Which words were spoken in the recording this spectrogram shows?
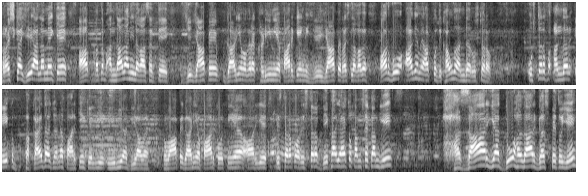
रश का ये आलम है कि आप मतलब अंदाज़ा नहीं लगा सकते। ये यहाँ पे गाड़ियाँ वगैरह खड़ी हुई हैं पार्किंग ये यहाँ पे रश लगा हुआ है और वो आगे मैं आपको दिखाऊँगा अंदर, उस तरफ़। उस तरफ़ अंदर एक बकायदा जो है ना पार्किंग के लिए एरिया दिया हुआ है। तो वहाँ पे गाड़ियाँ पार्क होती हैं और ये इस तरफ़ और इस तरफ़ देखा जाए तो कम से कम ये हज़ार या दो हज़ार गज पे तो ये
